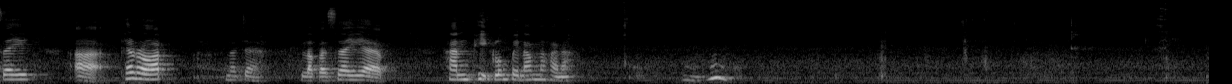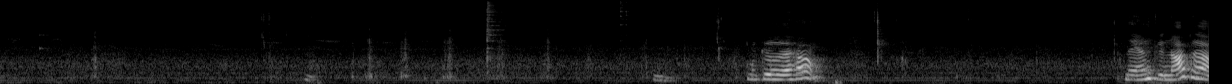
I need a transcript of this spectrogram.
ใส่แครอทนะจ๊ะแล้วก็ใส่หั่นพริกลงไปน้ำนะคะนะอื้อหือ มันคืออะไรห้องในยังกินน้อยเท่าไหร่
